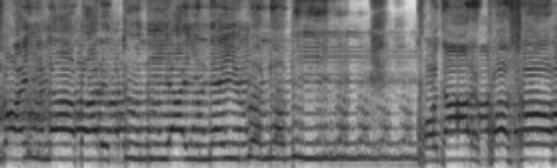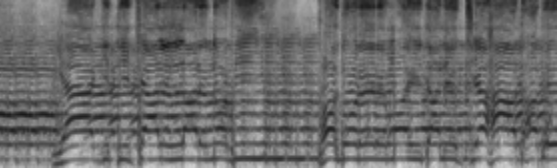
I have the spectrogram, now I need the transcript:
জয়নাব দুনিয়ায় নেই নবী। খোদার কসম একদিকে আল্লাহর নবী ময়দানে জেহাদ হবে,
